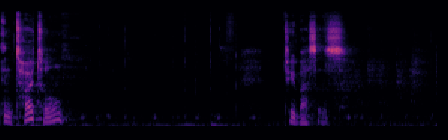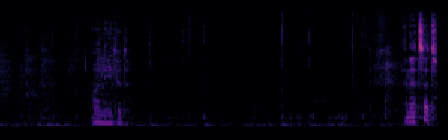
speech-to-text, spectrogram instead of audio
in total, two buses are needed. And that's it.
